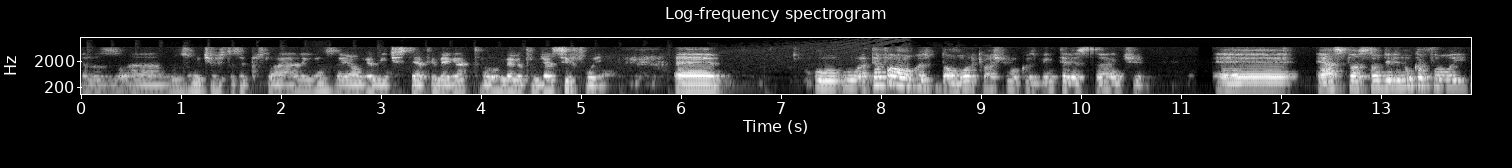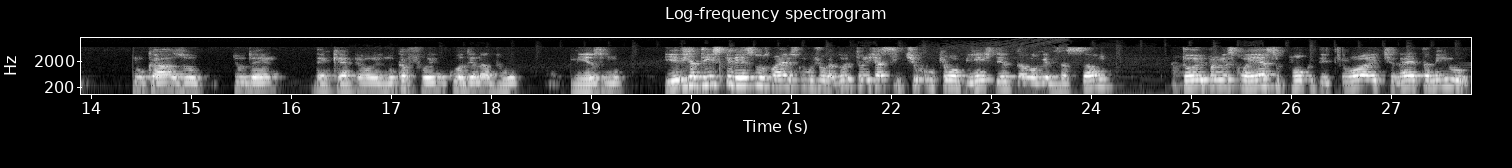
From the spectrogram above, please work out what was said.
Elas, uh, um dos motivos de ser lá é obviamente Steph e Megatron, Megatron já se foi. É, o, o, até falar uma coisa pro Dalmoro, que eu acho que é uma coisa bem interessante, é, é, a situação dele nunca foi, no caso do Dan, Dan Campbell, ele nunca foi um coordenador mesmo, e ele já tem experiência nos Lions como jogador, então ele já sentiu como que é o ambiente dentro da organização, então ele pelo menos conhece um pouco Detroit, né, também o,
